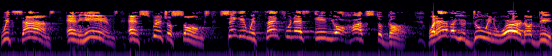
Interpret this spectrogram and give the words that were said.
with psalms and hymns and spiritual songs, singing with thankfulness in your hearts to God. Whatever you do in word or deed,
